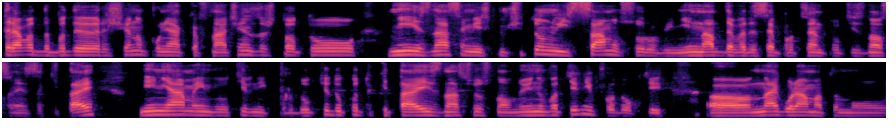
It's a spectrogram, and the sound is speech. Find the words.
трябва да бъде решено по някакъв начин, защото ние изнасяме изключително и само суровини, над 90% от износени за Китай. Ние нямаме иновативни продукти, докато Китай изнася основно иновативни продукти. най-голямата му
